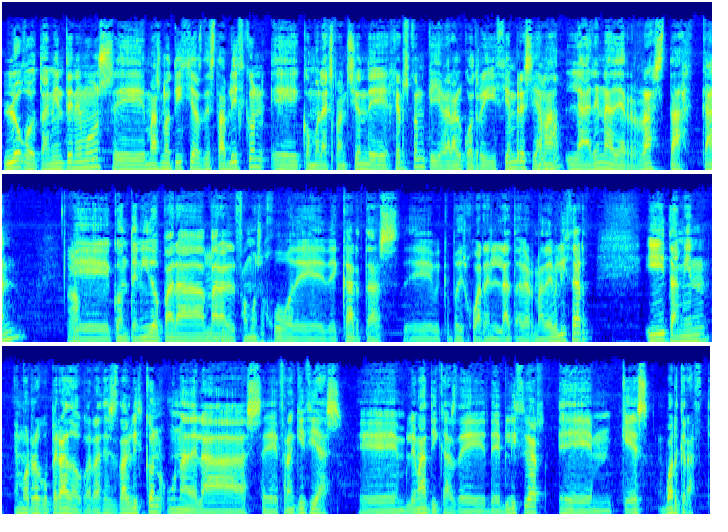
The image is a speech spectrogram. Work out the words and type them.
Luego también tenemos eh, más noticias de esta BlizzCon, eh, como la expansión de Hearthstone, que llegará el 4 de diciembre. Se llama. La Arena de Rastakhan. Ah. eh, contenido para, para el famoso juego de, de cartas de- que podéis jugar en la taberna de Blizzard. Y también hemos recuperado, gracias a esta BlizzCon, una de las eh, franquicias eh, emblemáticas de, de Blizzard, eh, que es Warcraft.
